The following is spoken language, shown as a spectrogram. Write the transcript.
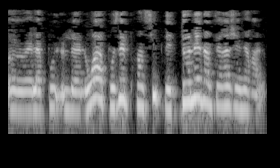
euh, la loi a posé le principe des données d'intérêt général.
